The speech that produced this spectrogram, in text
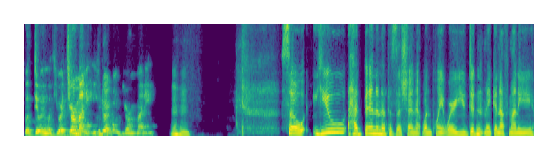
with doing with your it's your money. You can do it with your money. Mm-hmm. So you had been in a position at one point where you didn't make enough money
